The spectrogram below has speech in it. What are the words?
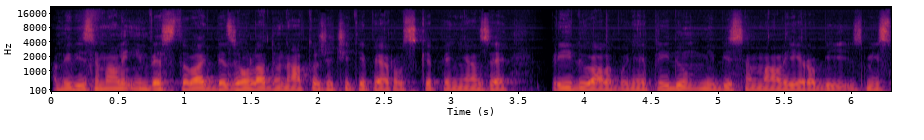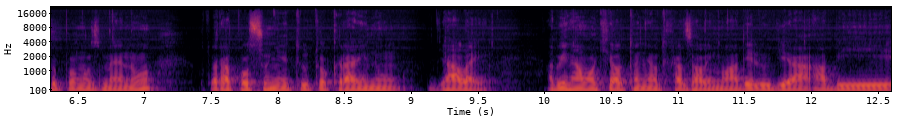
A my by sme mali investovať bez ohľadu na to, že či tie európske peniaze prídu alebo neprídu, my by sme mali robiť zmysluplnú zmenu, ktorá posunie túto krajinu ďalej. Aby nám odtiaľ to neodchádzali mladí ľudia, aby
